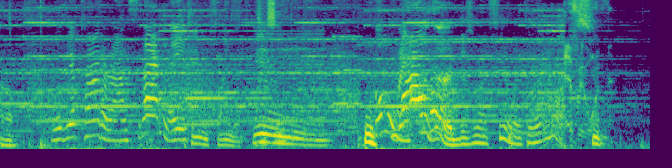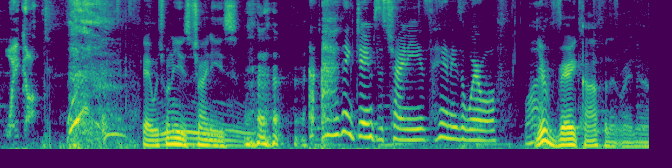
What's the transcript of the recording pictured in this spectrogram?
Oh. Move your card around slightly. Can't even find it. Hmm. Oh, oh wowza. does not feel like that. Everyone, wake up. Okay, which one of you is Chinese? I think James is Chinese and he's a werewolf. You're very confident right now.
